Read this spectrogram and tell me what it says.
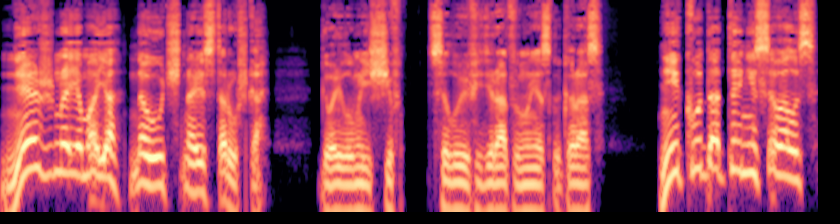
нежная моя научная старушка, — говорил Умрищев, целуя Федератовну несколько раз. — Никуда ты не совалась.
